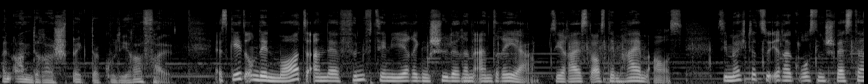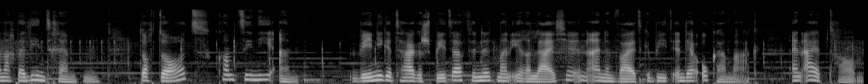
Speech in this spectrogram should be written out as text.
ein anderer spektakulärer Fall. Es geht um den Mord an der 15-jährigen Schülerin Andrea. Sie reist aus dem Heim aus. Sie möchte zu ihrer großen Schwester nach Berlin trampen. Doch dort kommt sie nie an. Wenige Tage später findet man ihre Leiche in einem Waldgebiet in der Uckermark. Ein Albtraum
